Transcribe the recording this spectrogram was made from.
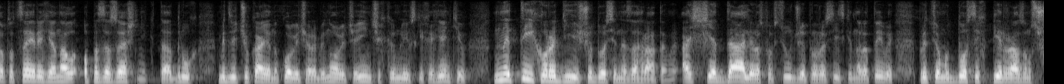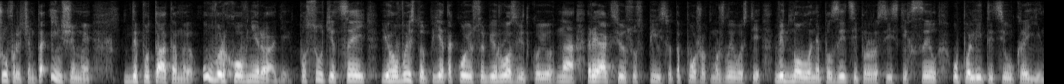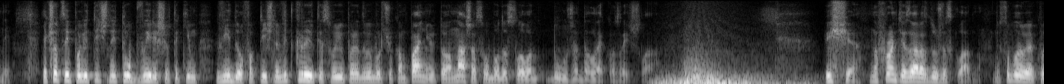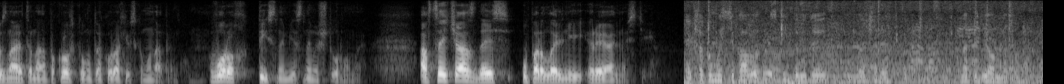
Тобто цей регіонал ОПЗЖшник та друг Медведчука, Януковича, Рабіновича і інших кремлівських агентів не тихо радіє, що досі не за ґратами, а ще далі розповсюджує проросійські наративи, при цьому до сих пір разом з Шуфричем та іншими депутатами у Верховній Раді. По суті, цей його виступ є такою собі розвідкою на реакцію суспільства та пошук можливості відновлення позицій проросійських сил у політиці України. Якщо цей політичний труп вирішив таким відео фактично відкрити свою передвиборчу кампанію, то наша свобода слова дуже далеко зайшла. І ще на фронті зараз дуже складно, особливо, як ви знаєте, на Покровському та Курахівському напрямку. Ворог тисне м'ясними штурмами. А в цей час десь у паралельній реальності. Якщо комусь цікаво, скільки людей ввечері на підйомнику.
